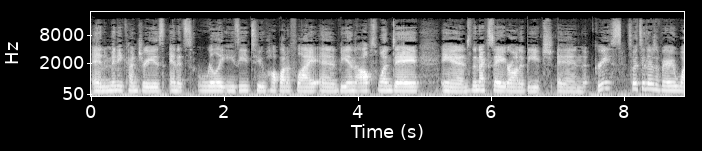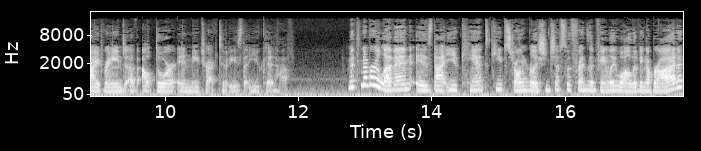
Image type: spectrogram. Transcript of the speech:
in many countries, and it's really easy to hop on a flight and be in the Alps one day, and the next day you're on a beach in Greece. So I'd say there's a very wide range of outdoor and nature activities that you could have. Myth number 11 is that you can't keep strong relationships with friends and family while living abroad.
